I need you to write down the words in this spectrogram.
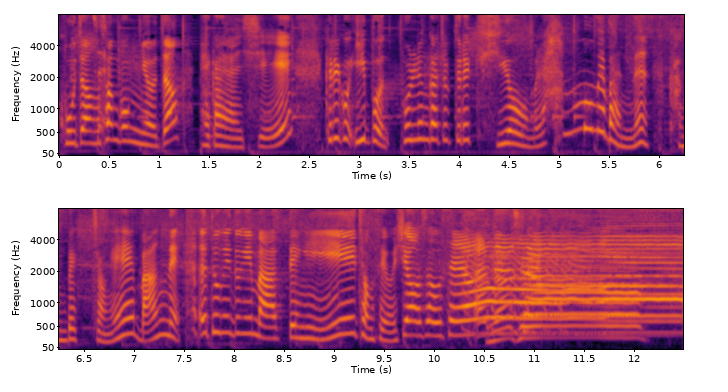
고정 선곡 요정 백아연 씨. 그리고 이분, 볼륨 가족들의 귀여움을 한 몸에 받는 강백정의 막내, 둥이둥이 막댕이 정세훈 씨 어서 오세요. 안녕하세요.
